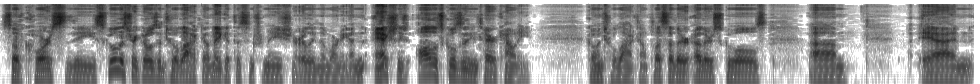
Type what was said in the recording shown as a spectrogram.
So of course the school district goes into a lockdown. They get this information early in the morning, and actually all the schools in the entire county go into a lockdown, plus other other schools, um, and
